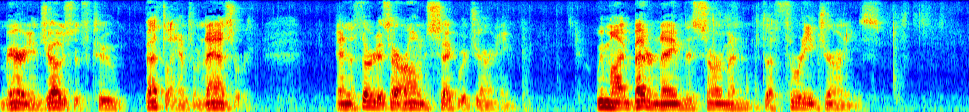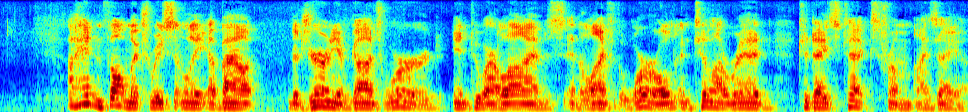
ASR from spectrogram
Mary and Joseph to Bethlehem from Nazareth. And the third is our own sacred journey we might better name this sermon The Three Journeys. I hadn't thought much recently about the journey of God's Word into our lives and the life of the world until I read today's text from Isaiah.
